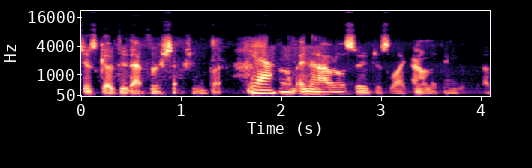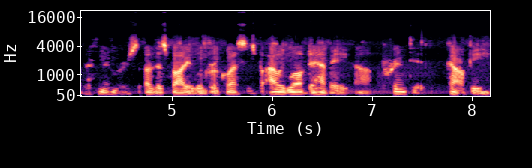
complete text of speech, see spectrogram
just go through that first section. But, Yeah. um, and then I would also just like, I don't know if any other members of this body would request this, but I would love to have a, uh, printed copy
